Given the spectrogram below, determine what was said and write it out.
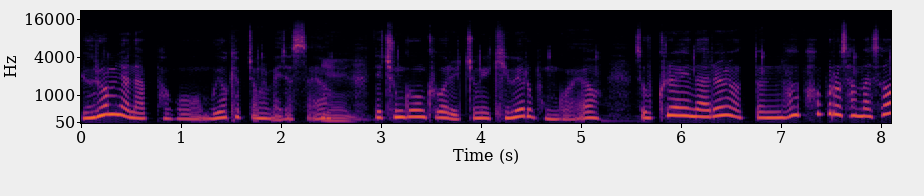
유럽연합하고 무역협정을 맺었어요. 예, 예. 근데 중국은 그걸 일종의 기회로 본 거예요. 그래서 우크라이나를 어떤 허브로 삼아서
